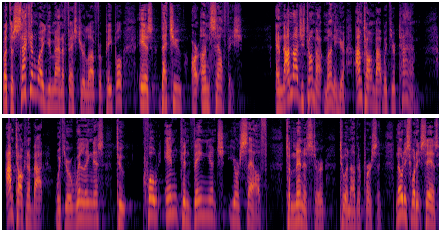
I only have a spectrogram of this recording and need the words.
But the second way you manifest your love for people is that you are unselfish. And I'm not just talking about money here, I'm talking about with your time. I'm talking about with your willingness to, quote, inconvenience yourself to minister to another person. Notice what it says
